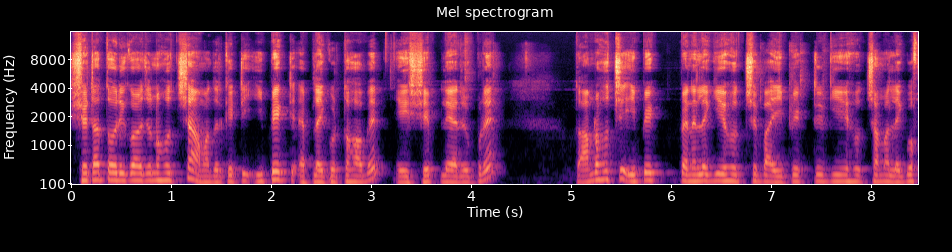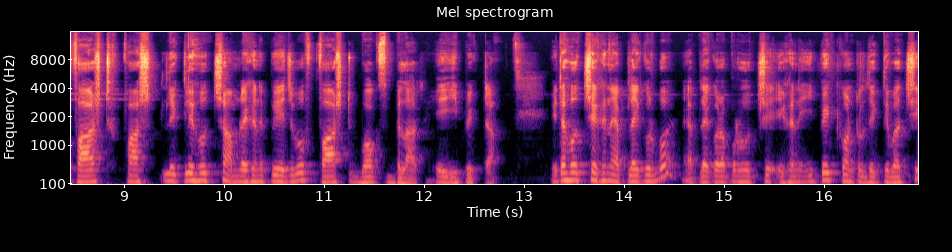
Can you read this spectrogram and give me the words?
সেটা তৈরি করার জন্য হচ্ছে আমাদেরকে একটি ইফেক্ট অ্যাপ্লাই করতে হবে। এই শেপ লেয়ারের উপরে। তো আমরা হচ্ছে ইফেক্ট প্যানেলে গিয়ে হচ্ছে বা ইফেক্টে গিয়ে হচ্ছে আমরা লিখব ফার্স্ট ফার্স্ট লিখলে হচ্ছে আমরা এখানে পেয়ে যাব ফার্স্ট বক্স ব্লার এই ইফেক্টটা এটা হচ্ছে এখানে অ্যাপ্লাই করব। অ্যাপ্লাই করার পর হচ্ছে এখানে ইফেক্ট কন্ট্রোল দেখতে পাচ্ছি।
